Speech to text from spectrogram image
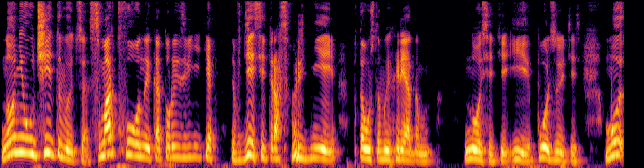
Но не учитываются смартфоны, которые, извините, в 10 раз вреднее, потому что вы их рядом носите и пользуетесь, мы,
